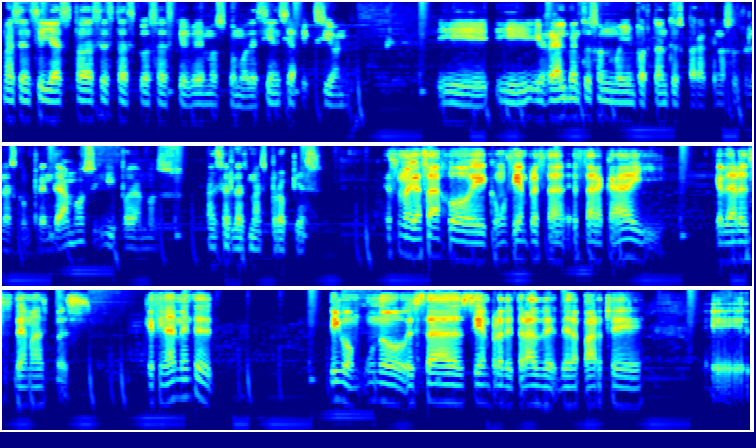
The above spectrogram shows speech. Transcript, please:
más sencillas todas estas cosas que vemos como de ciencia ficción. Y, realmente son muy importantes para que nosotros las comprendamos y podamos hacerlas más propias. Es un agasajo, y como siempre, estar, estar acá y, hablar de esos temas, pues, que finalmente, digo, uno está siempre detrás de, de la parte eh,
